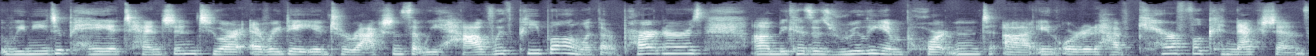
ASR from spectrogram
we need to pay attention to our everyday interactions that we have with people and with our partners, um, because it's really important uh, in order to have careful powerful connections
